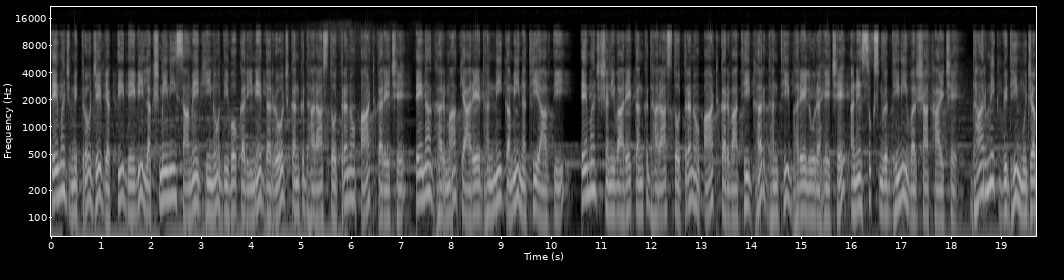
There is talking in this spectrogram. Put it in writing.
તેમજ મિત્રો જે વ્યક્તિ દેવી લક્ષ્મીની સામે ઘીનો દીવો કરીને દરરોજ કંકધારા સ્તોત્રનો પાઠ કરે છે, તેના ઘરમાં ક્યારે ધનની કમી નથી આવતી, તેમજ શનિવારે કંકધારા સ્તોત્રનો પાઠ કરવાથી ઘર ધનથી ભરેલું રહે છે અને સુખ સમૃદ્ધિની વર્ષા થાય છે. ધાર્મિક વિધિ મુજબ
